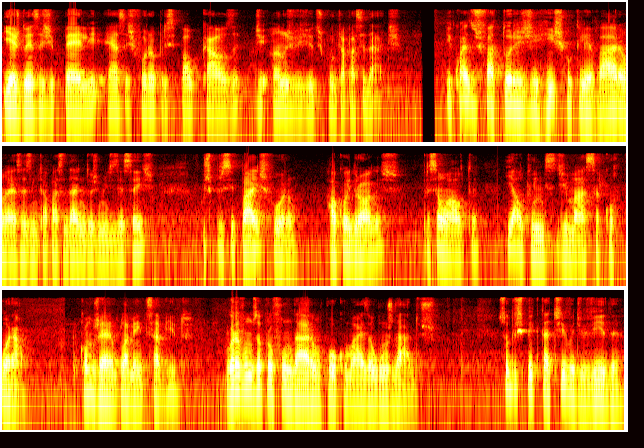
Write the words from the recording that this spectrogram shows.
e as doenças de pele, essas foram a principal causa de anos vividos com incapacidade. E quais os fatores de risco que levaram a essas incapacidades em 2016? Os principais foram álcool e drogas, pressão alta e alto índice de massa corporal, como já é amplamente sabido. Agora vamos aprofundar um pouco mais alguns dados. Sobre expectativa de vida,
